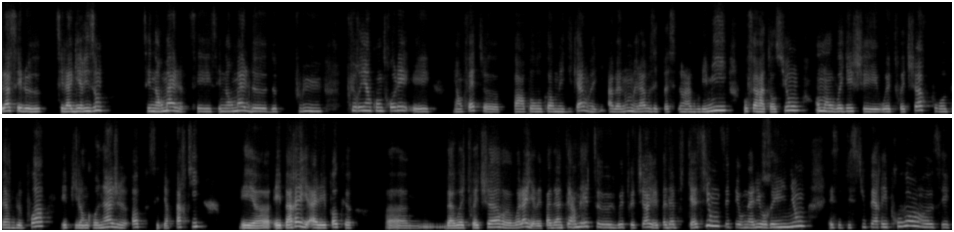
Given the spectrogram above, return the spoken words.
là, c'est la guérison. C'est normal. C'est normal de, de plus, plus rien contrôler. Et et en fait, euh, par rapport au corps médical, on m'a dit Ah ben non, mais là, vous êtes passé dans la boulimie, il faut faire attention. On m'a envoyé chez Wet Watcher pour perdre le poids. Et puis l'engrenage, hop, c'était reparti. Et, euh, et, pareil, à l'époque, euh, bah, Wet euh, voilà, il n'y avait pas d'internet, euh, Wet il n'y avait pas d'application. C'était, on allait aux réunions et c'était super éprouvant. Euh, ces,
